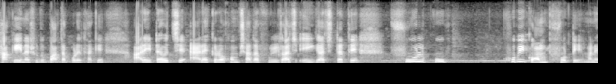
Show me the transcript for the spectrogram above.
থাকেই না, শুধু পাতা পড়ে থাকে। আর এটা হচ্ছে আর এক রকম সাদা ফুল গাছ। এই গাছটাতে ফুল খুব, খুবই কম ফোটে মানে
